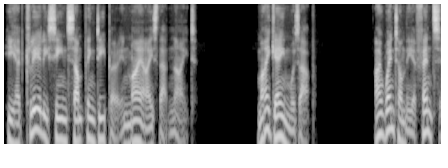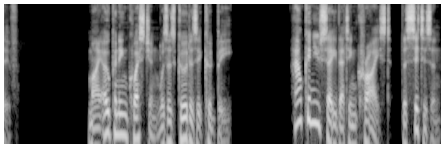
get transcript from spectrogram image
He had clearly seen something deeper in my eyes that night. My game was up. I went on the offensive. My opening question was as good as it could be. How can you say that in Christ, the citizen,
